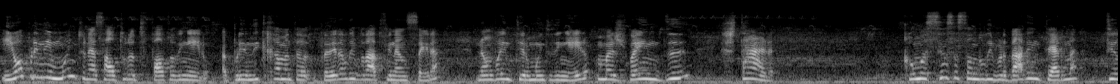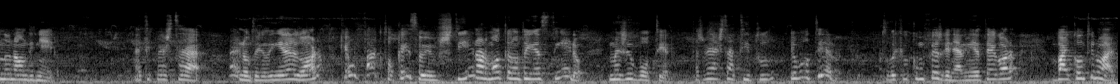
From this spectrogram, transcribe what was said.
E eu aprendi muito nessa altura de falta de dinheiro. Aprendi que realmente a verdadeira liberdade financeira não vem de ter muito dinheiro, mas vem de estar com uma sensação de liberdade interna tendo não dinheiro. É tipo esta, ah, eu não tenho dinheiro agora porque é um facto, ok? Se eu investir é normal que eu não tenha esse dinheiro, mas eu vou ter. Estás a ver esta atitude? Eu vou ter. Tudo aquilo que me fez ganhar dinheiro até agora vai continuar.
